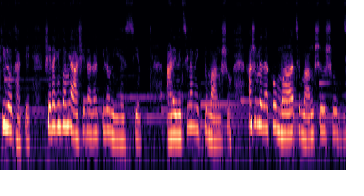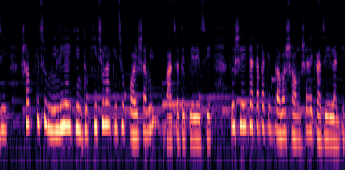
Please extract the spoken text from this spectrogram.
কিলো থাকে। সেটা কিন্তু আমি আশি টাকা কিলো নিয়ে এসেছি। আর এনেছিলাম একটু মাংস। আসলে দেখো মাছ, মাংস, সবজি সব কিছু মিলিয়েই কিন্তু কিছু না কিছু পয়সা আমি বাঁচাতে পেরেছি। তো সেই টাকাটা কিন্তু আমার সংসারে কাজেই লাগে।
